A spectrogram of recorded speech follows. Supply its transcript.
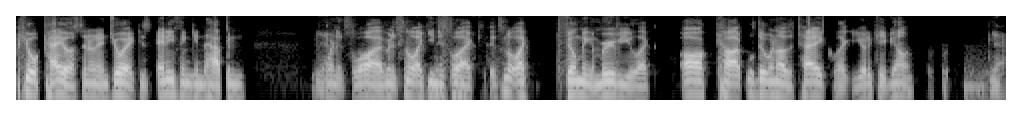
pure chaos, and I enjoy it because anything can happen Yeah. when it's live, and it's not like you just Mhm. like it's not like filming a movie. You're like, oh, cut, we'll do another take. Like you got to keep going. Yeah,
